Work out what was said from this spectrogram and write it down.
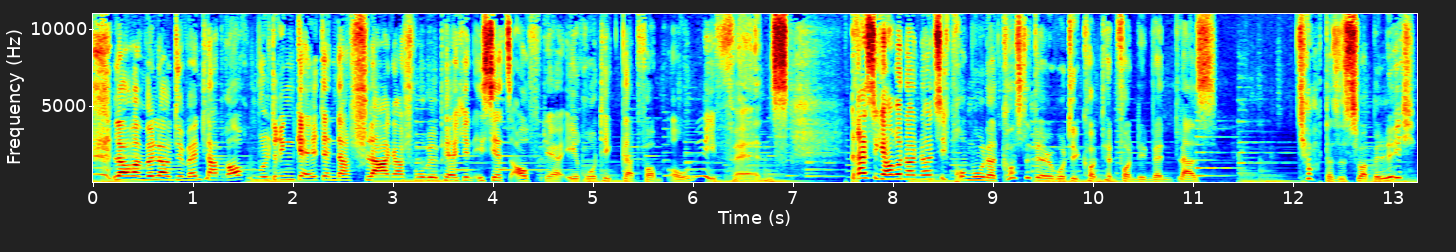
Laura Müller und der Wendler brauchen wohl dringend Geld, denn das Schlagerschwurbelpärchen ist jetzt auf der Erotikplattform OnlyFans. 30,99 Euro pro Monat kostet der Erotik-Content von den Wendlers. Tja, das ist zwar billig,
